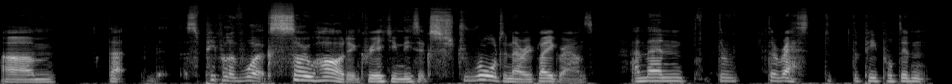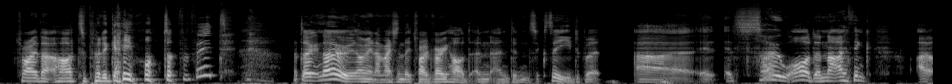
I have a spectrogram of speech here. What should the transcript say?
Um, that people have worked so hard in creating these extraordinary playgrounds, and then the the rest, the people didn't try that hard to put a game on top of it. I don't know. I mean, I imagine they tried very hard and, and didn't succeed, but uh, it, it's so odd. And I think I,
